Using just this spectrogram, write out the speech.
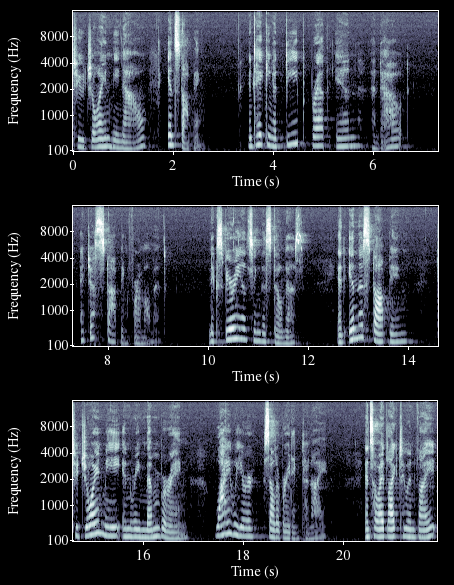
to join me now in stopping, in taking a deep breath in and out, and just stopping for a moment, and experiencing the stillness. And in the stopping, to join me in remembering why we are celebrating tonight. And so I'd like to invite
